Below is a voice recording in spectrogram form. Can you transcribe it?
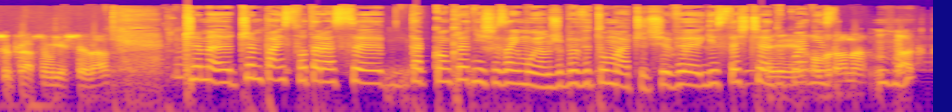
Przepraszam jeszcze raz. Czym, czym państwo teraz e, tak konkretnie się zajmują, żeby wytłumaczyć? Wy jesteście dokładnie... z- Obrona, tak.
